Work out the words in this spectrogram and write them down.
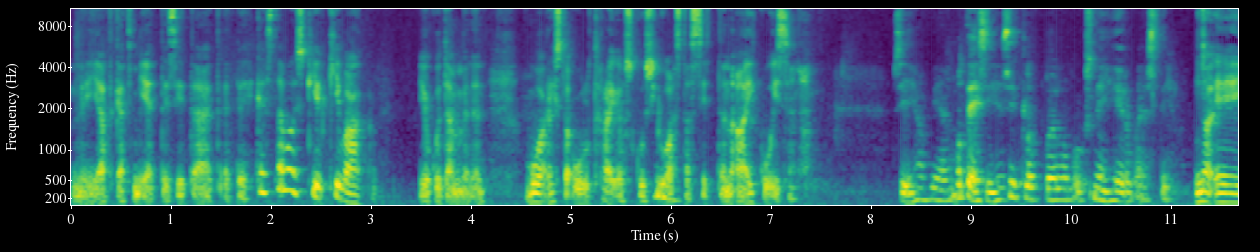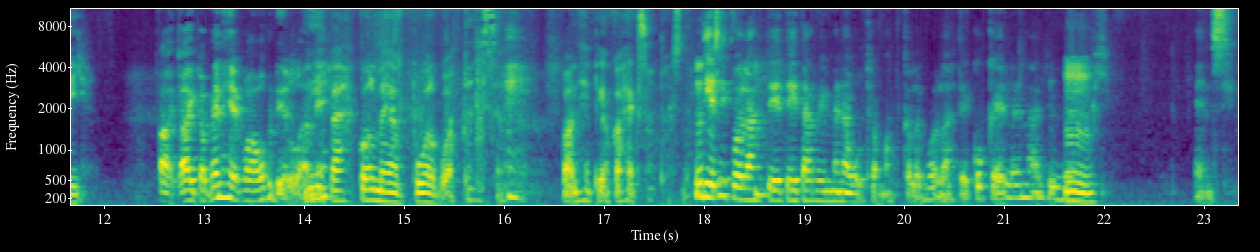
niin jätkät mietti sitä, että, että ehkä sitä ki- kiva joku tämmöinen vuoristo-ultra joskus juosta sitten aikuisena. Siihen vielä, mutta ei siihen sitten loppujen lopuksi niin hirveästi. No ei. Aika menee vauhdilla. Niin. Niinpä, kolme ja puoli vuotta, niin se on vanhempi on 18. Ja sitten voi lähteä, että ei tarvitse mennä ultramatkalle, voi lähteä kokeilemaan näitä lyhyempiä mm. ensin.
